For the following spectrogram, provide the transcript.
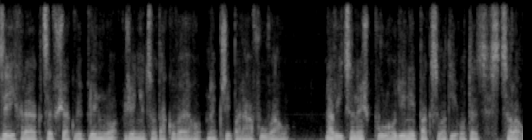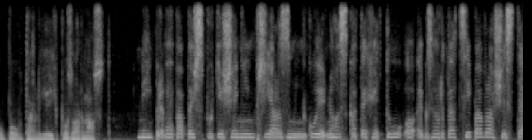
Z jejich reakce však vyplynulo, že něco takového nepřipadá v úvahu. Na více než půl hodiny pak svatý otec zcela upoutal jejich pozornost. Nejprve papež s potěšením přijal zmínku jednoho z katechetů o exhortaci Pavla VI.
